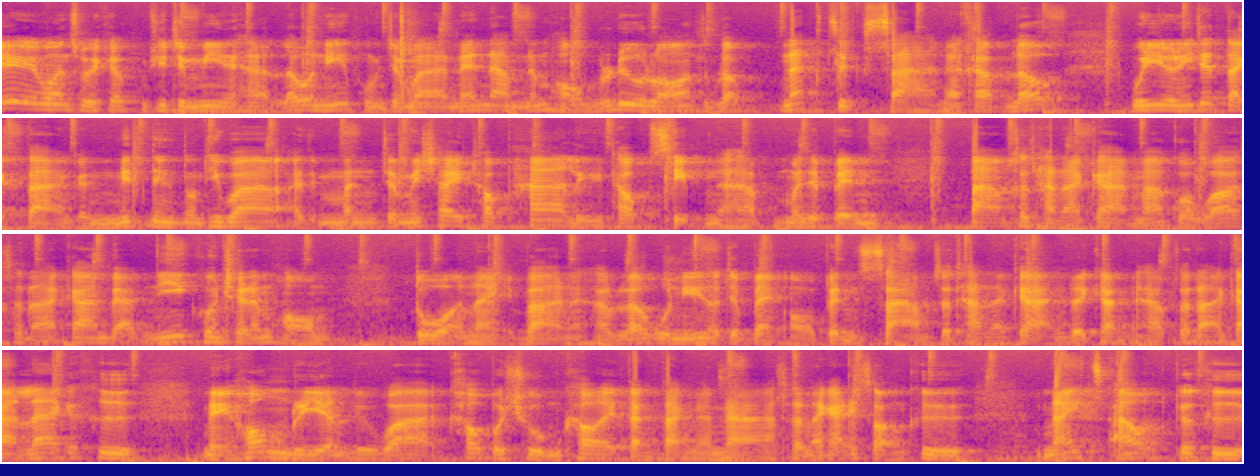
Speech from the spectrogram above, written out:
Hey everyone สวัสดีครับ ผมชื่อจิมมี่นะฮะ แล้ววันนี้ผมจะมาแนะนำน้ำหอมฤดูร้อนสำหรับนักศึกษานะครับ แล้ววิดีโอนี้จะแตกต่างกันนิดนึงตรงที่ว่าอาจจะมันจะไม่ใช่ท็อป 5 หรือท็อป 10 นะครับ มันจะเป็นตามสถานการณ์มากกว่าว่าสถานการณ์แบบนี้ควรใช้น้ำหอมตัวไหนบ้างนะครับ แล้ววันนี้เราจะแบ่งออกเป็น 3 สถานการณ์ด้วยกันนะครับ สถานการณ์แรกก็คือในห้องเรียนหรือว่าเข้าประชุมเข้าอะไรต่างๆ นานา สถานการณ์ที่สองคือ night out ก็คือ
